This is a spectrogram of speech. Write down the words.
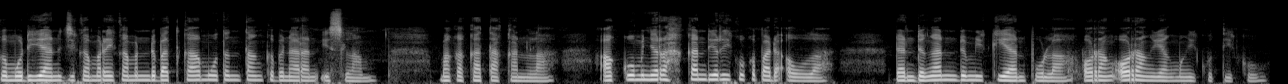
Kemudian jika mereka mendebat kamu tentang kebenaran Islam, maka katakanlah, aku menyerahkan diriku kepada Allah, dan dengan demikian pula orang-orang yang mengikutiku.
